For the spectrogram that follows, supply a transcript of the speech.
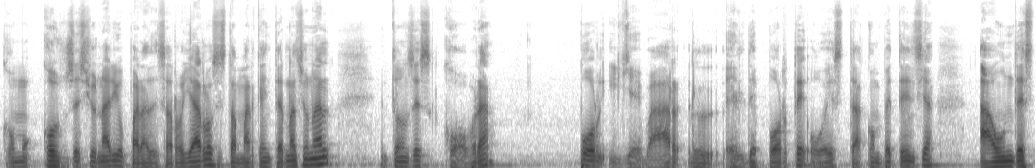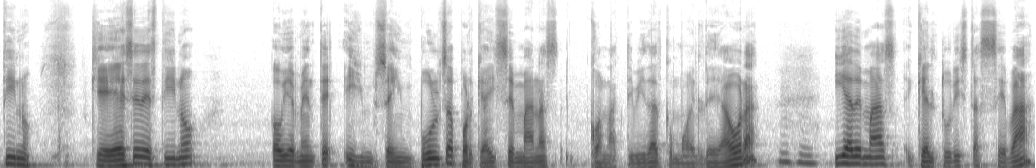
como concesionario para desarrollarlos, esta marca internacional, entonces cobra por llevar el deporte o esta competencia a un destino que ese destino obviamente se impulsa porque hay semanas con actividad como el de ahora y además que el turista se va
